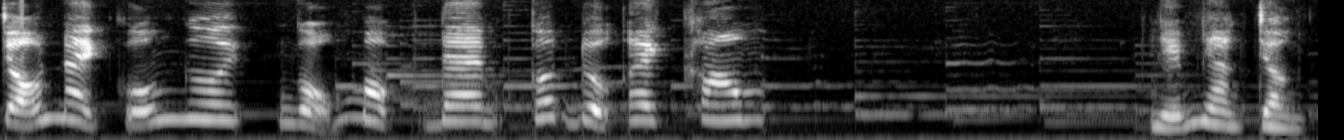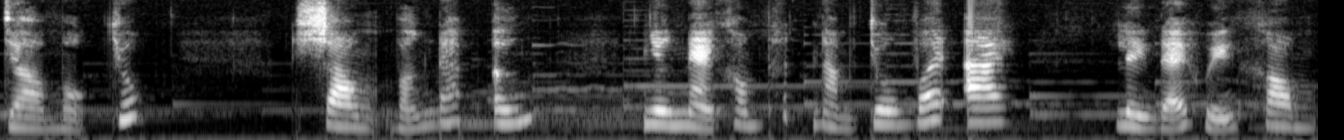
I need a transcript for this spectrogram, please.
chỗ này của ngươi ngủ một đêm có được hay không? Nhiễm nhan chần chờ một chút xong vẫn đáp ứng, nhưng nàng không thích nằm chung với ai, liền để huyễn không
